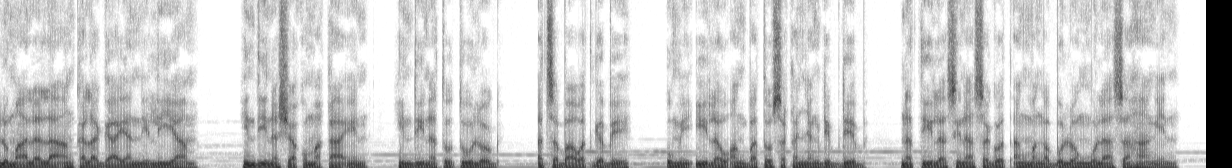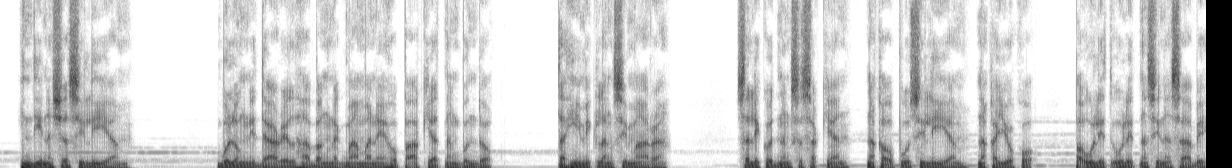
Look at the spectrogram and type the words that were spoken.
Lumalala ang kalagayan ni Liam. Hindi na siya kumakain, hindi natutulog, at sa bawat gabi, umiilaw ang bato sa kanyang dibdib na tila sinasagot ang mga bulong mula sa hangin. Hindi na siya si Liam. Bulong ni Daryl habang nagmamaneho paakyat ng bundok. Tahimik lang si Mara. Sa likod ng sasakyan, nakaupo si Liam, nakayuko, paulit-ulit na sinasabi.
